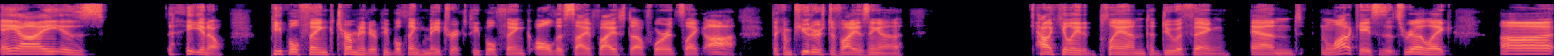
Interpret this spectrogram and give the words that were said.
AI is, you know, people think Terminator, people think Matrix, people think all this sci-fi stuff where it's like, ah, the computer's devising a calculated plan to do a thing. And in a lot of cases, it's really like, uh,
